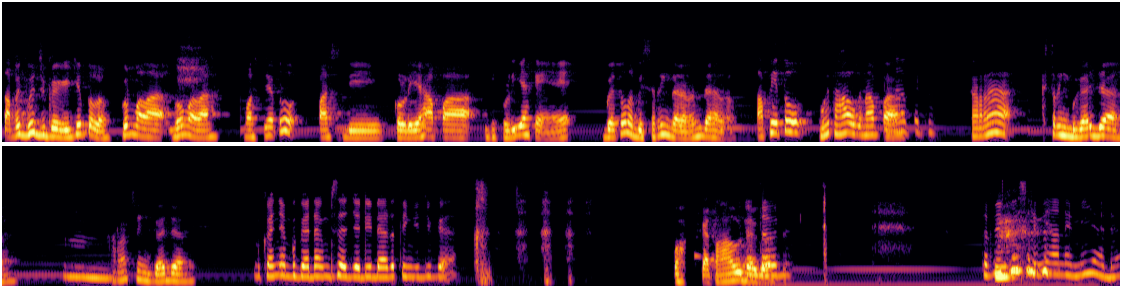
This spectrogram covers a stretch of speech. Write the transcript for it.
Tapi gue juga kayak gitu loh. Gue malah gue malah maksudnya tuh pas di kuliah apa di kuliah kayaknya gue tuh lebih sering darah rendah loh. Tapi itu gue tahu kenapa. kenapa tuh Karena sering begadang. hmm. Karena sering begadang. bukannya begadang bisa jadi darah tinggi juga Wah, gak tahu dah Nggak gue. dah. tapi gue seringnya anemia ada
